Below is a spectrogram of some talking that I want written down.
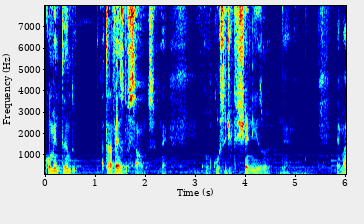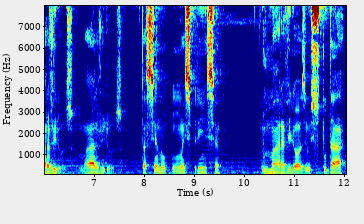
comentando através dos salmos, né? um curso de cristianismo, né? é maravilhoso, maravilhoso. Está sendo uma experiência maravilhosa eu estudar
